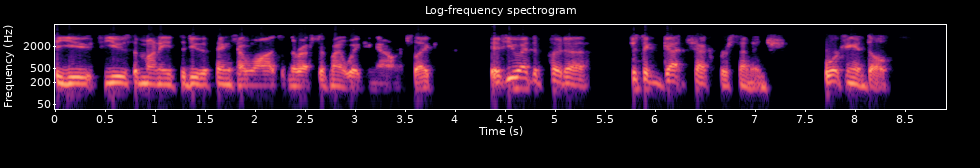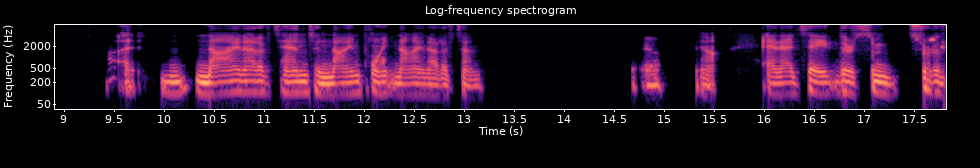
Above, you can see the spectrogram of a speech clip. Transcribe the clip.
to you to use the money to do the things I want in the rest of my waking hours. Like if you had to put a just a gut check percentage, working adults. Uh, nine out of 10 to 9.9 out of 10. Yeah. Yeah. And I'd say there's some sort of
